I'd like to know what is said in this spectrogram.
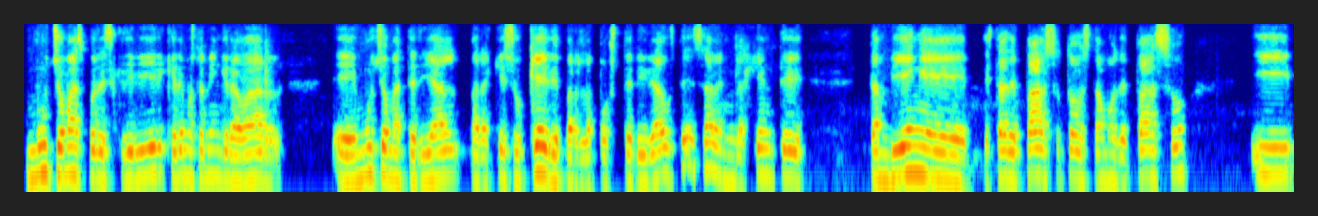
mucho más por escribir. Queremos también grabar eh, mucho material para que eso quede para la posteridad. Ustedes saben, la gente también está de paso, todos estamos de paso. Y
